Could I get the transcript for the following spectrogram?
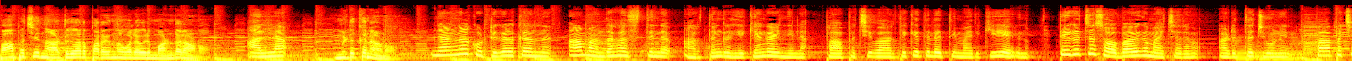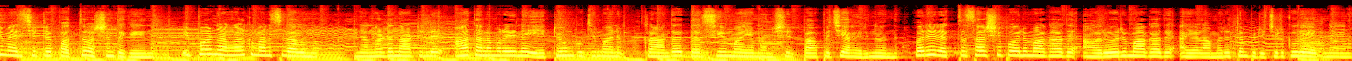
പാപ്പച്ചി നാട്ടുകാർ പറയുന്ന പോലെ ഒരു മണ്ടനാണോ? അല്ല. മിടുക്കനാണോ? ഞങ്ങൾ കുട്ടികൾക്കന്ന് ആ മന്ദഹാസത്തിന്റെ അർത്ഥം ഗ്രഹിക്കാൻ കഴിഞ്ഞില്ല. പാപ്പച്ചി വാർദ്ധക്യത്തിലെത്തി മരിക്കുകയായിരുന്നു. തികച്ചും സ്വാഭാവികമായ ചരമം. അടുത്ത ജൂണിൽ പാപ്പച്ചി മരിച്ചിട്ട് പത്ത് വർഷം തികയുന്നു. ഇപ്പോൾ ഞങ്ങൾക്ക് മനസ്സിലാകുന്നു ഞങ്ങളുടെ നാട്ടിലെ ആ തലമുറയിലെ ഏറ്റവും ബുദ്ധിമാനും ക്രാന്തദർശിയുമായ മനുഷ്യൻ പാപ്പച്ചി ആയിരുന്നുവെന്ന്. ഒരു രക്തസാക്ഷി പോലും ആകാതെ ആരോരുമാകാതെ അയാൾ അമരത്വം പിടിച്ചെടുക്കുകയായിരുന്നുവെന്ന്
